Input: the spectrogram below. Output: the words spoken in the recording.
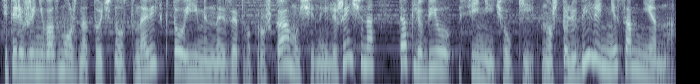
Теперь уже невозможно точно установить, кто именно из этого кружка, мужчина или женщина, так любил синие чулки, но что любили, несомненно.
